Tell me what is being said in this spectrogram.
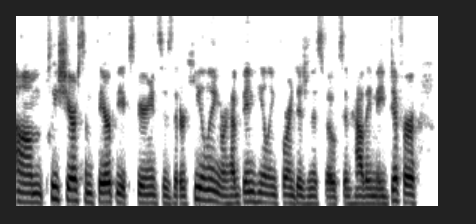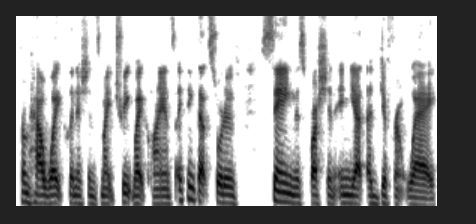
um, please share some therapy experiences that are healing or have been healing for indigenous folks and how they may differ from how white clinicians might treat white clients. I think that's sort of saying this question in yet a different way.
